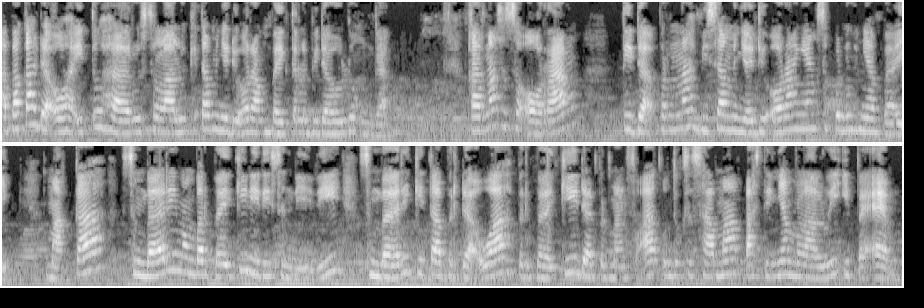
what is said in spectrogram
Apakah dakwah itu harus selalu kita menjadi orang baik terlebih dahulu? Enggak. Karena seseorang tidak pernah bisa menjadi orang yang sepenuhnya baik. Maka sembari memperbaiki diri sendiri, sembari kita berdakwah, berbagi dan bermanfaat untuk sesama pastinya melalui IPM.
